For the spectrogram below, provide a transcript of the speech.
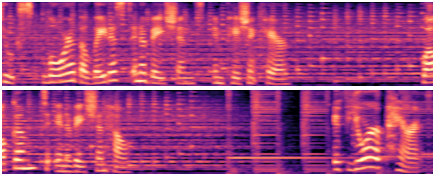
to explore the latest innovations in patient care. Welcome to Innovation Health. If you're a parent,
